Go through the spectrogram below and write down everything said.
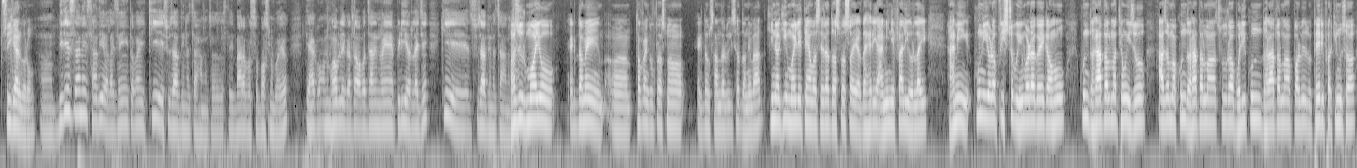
स्वीकार गरौँ। विदेश जाने साथीहरूलाई चाहिँ तपाईँ के सुझाव दिन चाहनुहुन्छ? जस्तै बाह्र वर्ष बस्नुभयो त्यहाँको अनुभवले गर्दा अब जाने नयाँ पिँढीहरूलाई चाहिँ के सुझाव दिन चाहनुहुन्छ? हजुर म यो एकदमै तपाईँको प्रश्न एकदम सान्दर्भिक छ धन्यवाद। किनकि मैले त्यहाँ बसेर दस वर्ष हेर्दाखेरि हामी नेपालीहरूलाई हामी कुन एउटा पृष्ठभूमिबाट गएका हौँ कुन धरातलमा थियौँ हिजो आज म कुन धरातलमा छु र भोलि कुन धरातलमा प्रवेश फेरि फर्किनु छ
